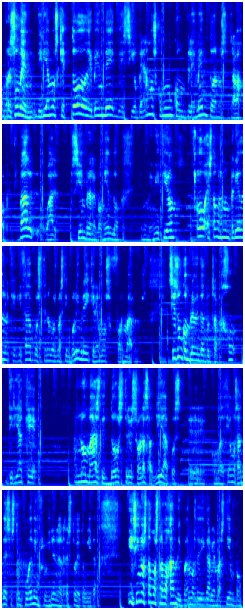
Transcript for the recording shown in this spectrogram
Como resumen, diríamos que todo depende de si operamos como un complemento a nuestro trabajo principal, lo cual siempre recomiendo en un inicio, o estamos en un periodo en el que quizá pues, tenemos más tiempo libre y queremos formarnos. Si es un complemento a tu trabajo, diría que no más de dos, tres horas al día, pues eh, como decíamos antes, esto puede influir en el resto de tu vida. Y si no estamos trabajando y podemos dedicarle más tiempo,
